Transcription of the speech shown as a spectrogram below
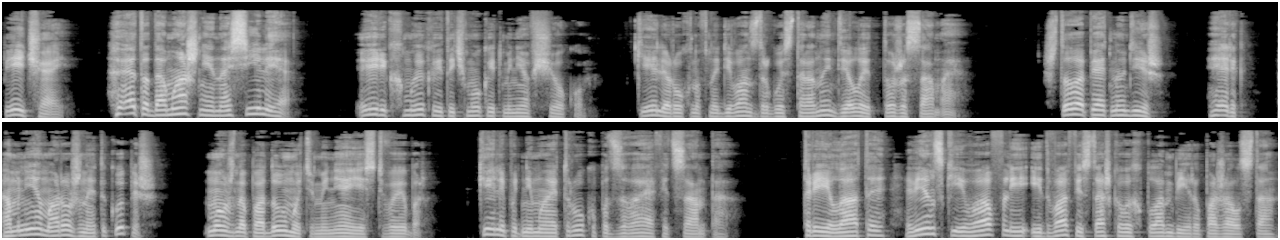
Пей чай». «Это домашнее насилие». Эрик хмыкает и чмокает меня в щеку. Келли, рухнув на диван с другой стороны, делает то же самое. Что опять нудишь? Эрик, а мне мороженое ты купишь? Можно подумать, у меня есть выбор. Келли поднимает руку, подзывая официанта. Три латте, венские вафли и два фисташковых пломбира, пожалуйста.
